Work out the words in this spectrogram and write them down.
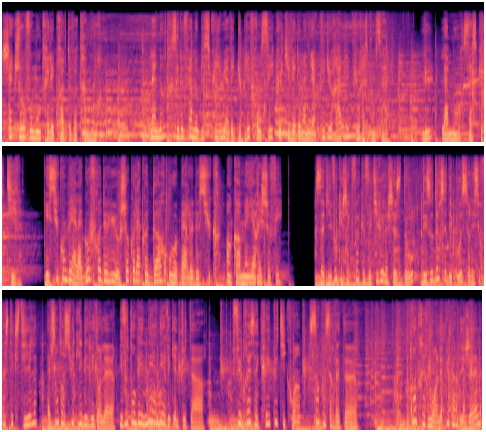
Chaque jour, vous montrez l'épreuve de votre amour. La nôtre, c'est de faire nos biscuits Lu avec du blé français cultivé de manière plus durable et plus responsable. Lu, l'amour, ça se cultive. Et succomber à la gaufre de Lu au chocolat Côte d'Or ou aux perles de sucre, encore meilleur réchauffé. Saviez-vous qu'à chaque fois que vous tirez la chaise d'eau, des odeurs se déposent sur les surfaces textiles? Elles sont ensuite libérées dans l'air et vous tombez nez à nez avec elles plus tard. Febreze a créé Petit Coin, sans conservateur. Contrairement à la plupart des gels,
